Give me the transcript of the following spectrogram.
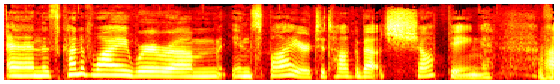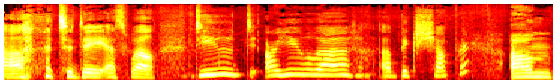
And it's kind of why we're um, inspired to talk about shopping uh, today as well. Do you, are you uh, a big shopper? Um,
